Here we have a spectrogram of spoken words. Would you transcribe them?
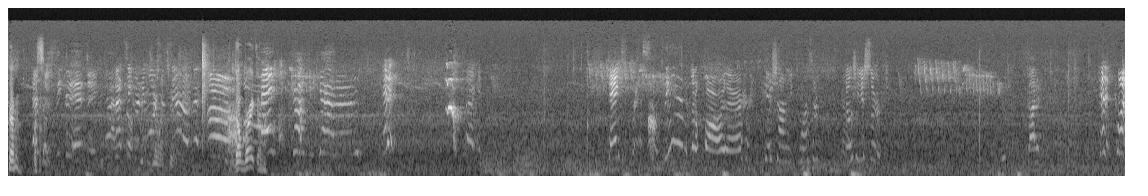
Shauna! That's a secret. Oh, Don't break 'em. Hit it. Thanks, Chris. Oh, man. A little far there. You want to serve? No, she just served. Got it. Hit it. Come on.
